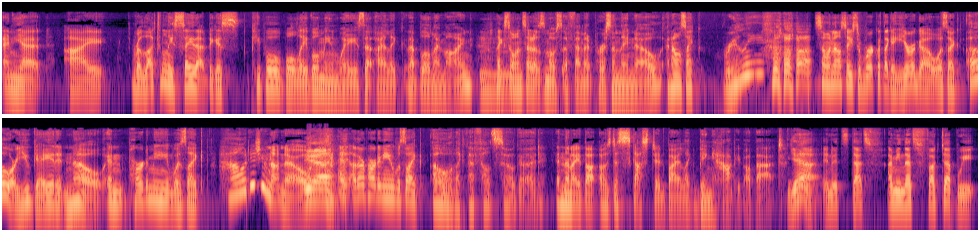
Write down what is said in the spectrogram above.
And yet I reluctantly say that because people will label me in ways that I like that blow my mind. Like someone said I was the most effeminate person they know. And I was like, Really? Someone else I used to work with like a year ago was like, "Oh, are you gay?" I didn't know, and part of me was like, "How did you not know?" Yeah. and the other part of me was like, "Oh, like that felt so good," and then I thought I was disgusted by like being happy about that. Yeah, and it's that's I mean that's fucked up. We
